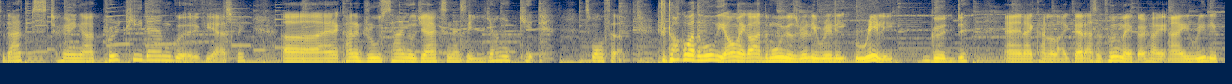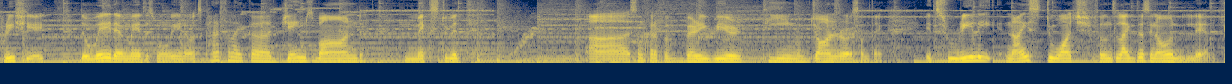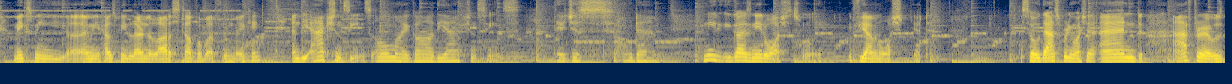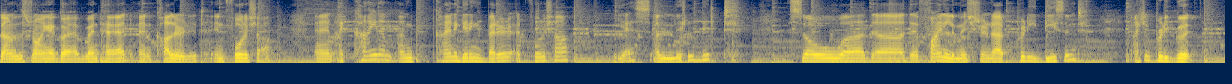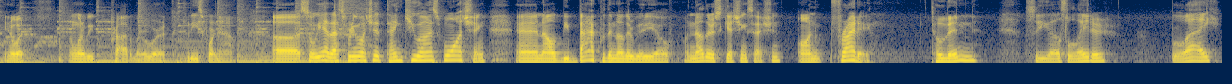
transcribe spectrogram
So that's turning out pretty damn good if you ask me. Uh, and I kind of drew Samuel Jackson as a young kid, small fella. To talk about the movie, oh my god, the movie was really, really, really good, and I kind of liked that. As a filmmaker, I, I really appreciate the way they've made this movie. You know, it's kind of like a James Bond mixed with uh, some kind of a very weird theme of genre or something. It's really nice to watch films like this. You know, makes me. Uh, I mean, helps me learn a lot of stuff about filmmaking. And the action scenes. Oh my god, the action scenes. They're just oh damn. Need you guys need to watch this movie if you haven't watched it yet. So that's pretty much it. And after i was done with this drawing i, went ahead and colored it in photoshop. And i kind of i'm kind of getting better at photoshop. Yes a little bit. So uh, the the final image turned out pretty decent. Actually pretty good. You know what? I'm gonna be proud of my work at least for now uh, so yeah that's pretty much it thank you guys for watching and i'll be back with another video another sketching session on Friday. Till then, see you guys later. Bye.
